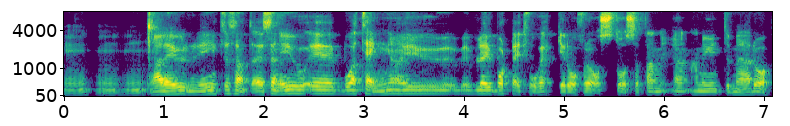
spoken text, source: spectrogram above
Mm, mm, mm. Ja, det är, det är intressant. Eh, sen är ju eh, Boateng är ju, blev ju borta i två veckor då för oss då, så att han, han är ju inte med då.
